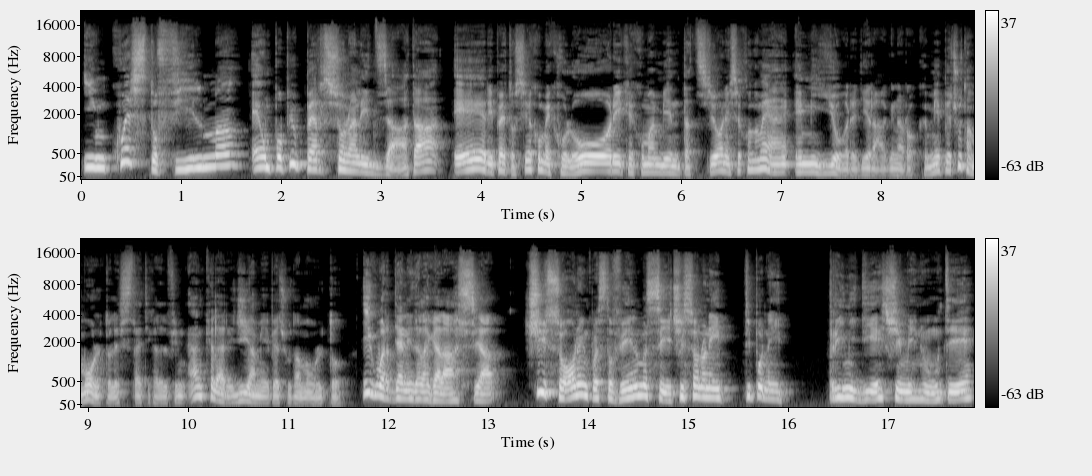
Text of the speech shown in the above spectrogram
In questo film è un po' più personalizzata e, ripeto, sia come colori che come ambientazioni, secondo me è migliore di Ragnarok. Mi è piaciuta molto l'estetica del film, anche la regia mi è piaciuta molto. I Guardiani della Galassia ci sono in questo film? Sì, ci sono nei, tipo nei primi dieci minuti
